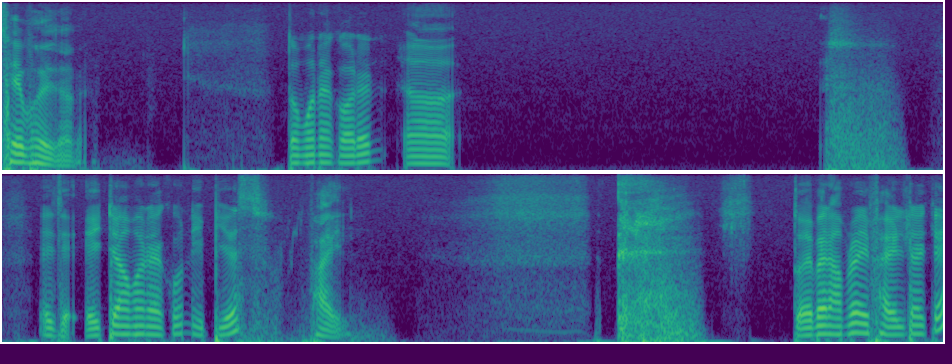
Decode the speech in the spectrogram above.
সেভ হয়ে যাবে। তো মনে করেন এই যে এইটা আমার এখন ইপিএস ফাইল তো এবার আমরা এই ফাইলটাকে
